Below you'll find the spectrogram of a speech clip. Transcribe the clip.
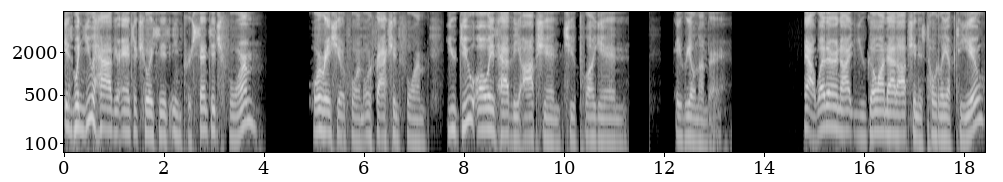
is when you have your answer choices in percentage form, or ratio form or fraction form, you do always have the option to plug in a real number. Now, whether or not you go on that option is totally up to you.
